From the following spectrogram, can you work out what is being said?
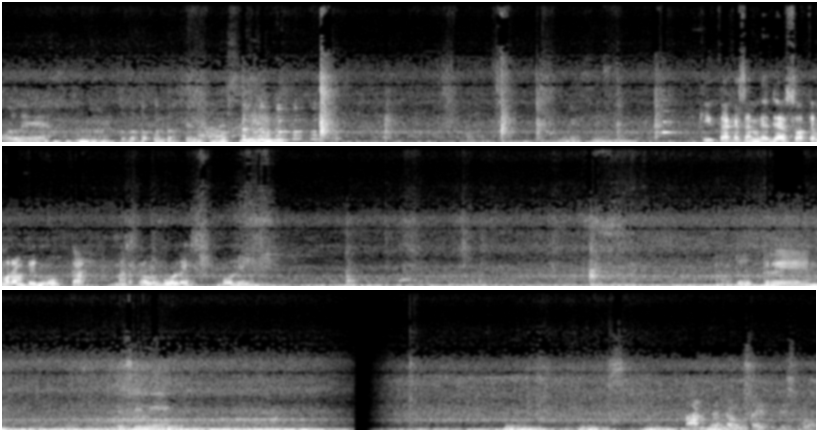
Boleh. Toko-toko entertainer. Kita kesan nggak jasot yang orang pemuka. Maka kalau boleh, boleh. Aduh keren. Di sini Tante dahulu saya itu besok.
